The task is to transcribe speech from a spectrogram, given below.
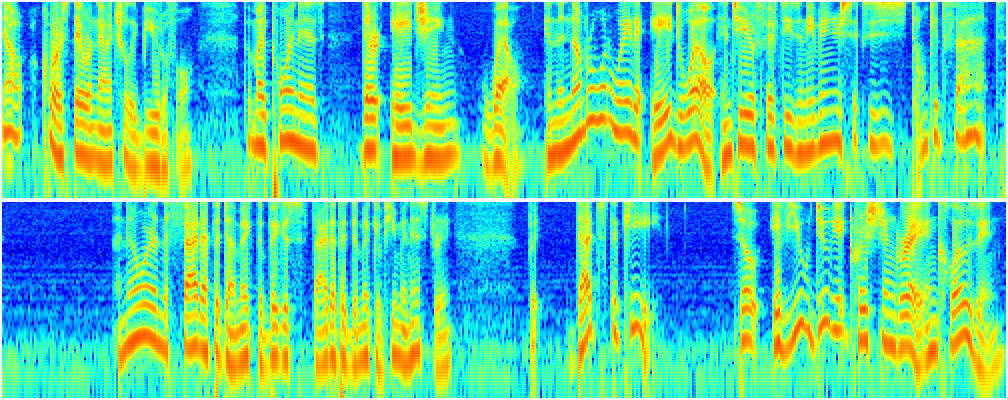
Now, of course, they were naturally beautiful. But my point is, they're aging well. And the number one way to age well into your 50s and even in your 60s is just don't get fat. I know we're in the fat epidemic, the biggest fat epidemic of human history, but that's the key. So if you do get Christian Grey in closing,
